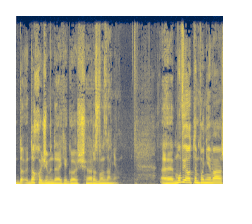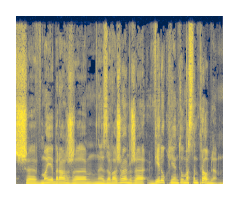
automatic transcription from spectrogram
do, dochodzimy do jakiegoś rozwiązania. E, mówię o tym, ponieważ w mojej branży zauważyłem, że wielu klientów ma z tym problem.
